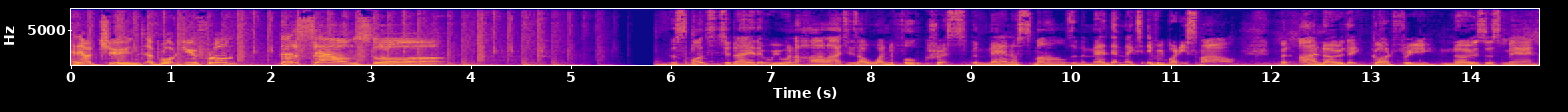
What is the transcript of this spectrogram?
And our tunes are brought to you from The Sound Store. The sponsor today that we want to highlight is our wonderful Chris, the man of smiles and the man that makes everybody smile. But I know that Godfrey knows this man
